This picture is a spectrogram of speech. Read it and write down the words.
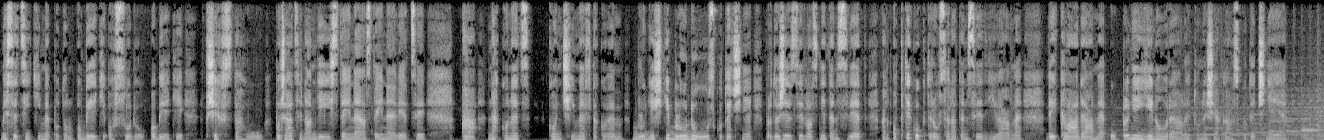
My se cítíme potom oběti osudu, oběti všech vztahů, pořád se nám dějí stejné a stejné věci a nakonec končíme v takovém bludišti bludů skutečně, protože si vlastně ten svět a optiku, kterou se na ten svět díváme, vykládáme úplně jinou realitu, než jaká skutečně je.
